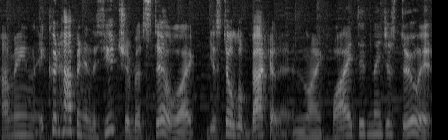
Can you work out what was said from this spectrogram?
I mean, it could happen in the future, but still, like, you still look back at it and like, why didn't they just do it?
